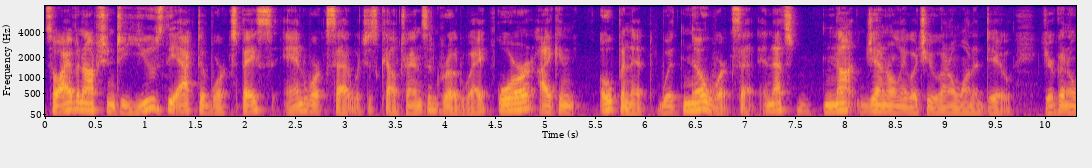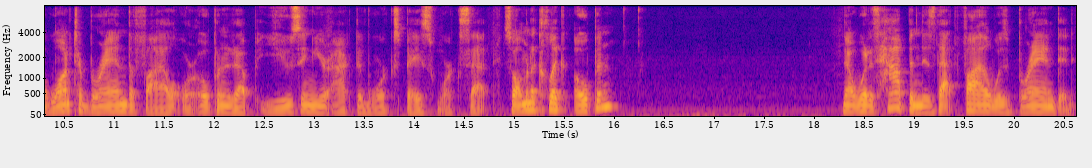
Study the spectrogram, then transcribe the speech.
So I have an option to use the active workspace and workset, which is Caltrans and Roadway, or I can open it with no workset. And that's not generally what you're going to want to do. You're going to want to brand the file or open it up using your active workspace workset. So I'm going to click open. Now what has happened is that file was branded.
